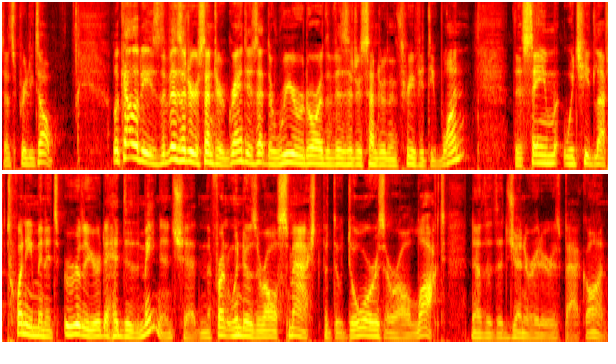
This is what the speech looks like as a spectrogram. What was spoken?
That's pretty tall. Localities, the visitor center. Grant is at the rear door of the visitor center in 351, the same which he'd left 20 minutes earlier to head to the maintenance shed. And the front windows are all smashed, but the doors are all locked now that the generator is back on.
